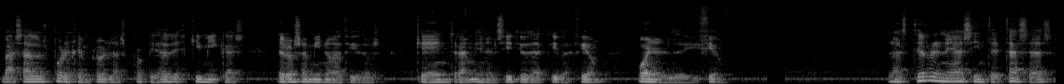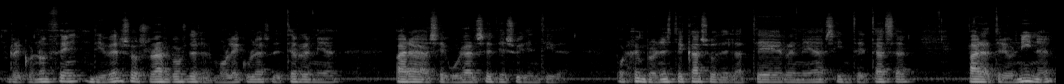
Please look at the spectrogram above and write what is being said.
basados, por ejemplo, en las propiedades químicas de los aminoácidos que entran en el sitio de activación o en el de edición. Las tRNA sintetasas reconocen diversos rasgos de las moléculas de tRNA para asegurarse de su identidad. Por ejemplo, en este caso de la tRNA sintetasa para treonina,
